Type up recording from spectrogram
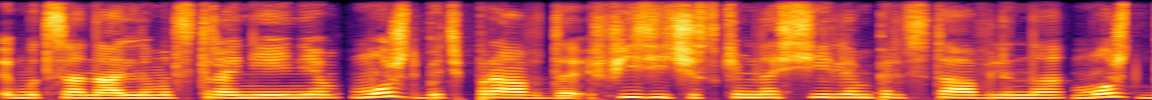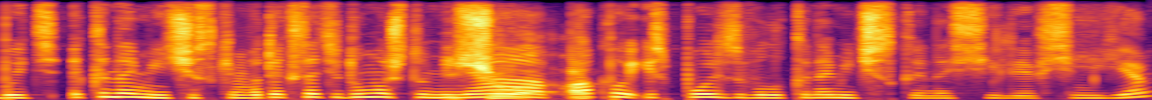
эмоциональным отстранением. Может быть, правда, физическим насилием представлено, может быть, экономическим. Вот я, кстати, думаю, что у меня Еще папа использовал экономическое насилие в семье.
